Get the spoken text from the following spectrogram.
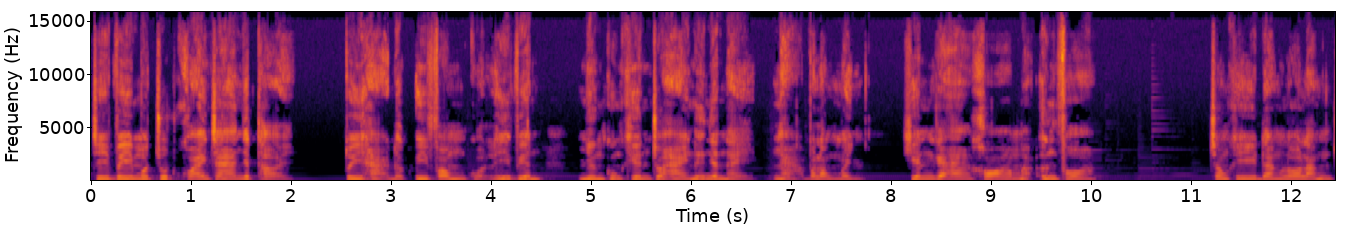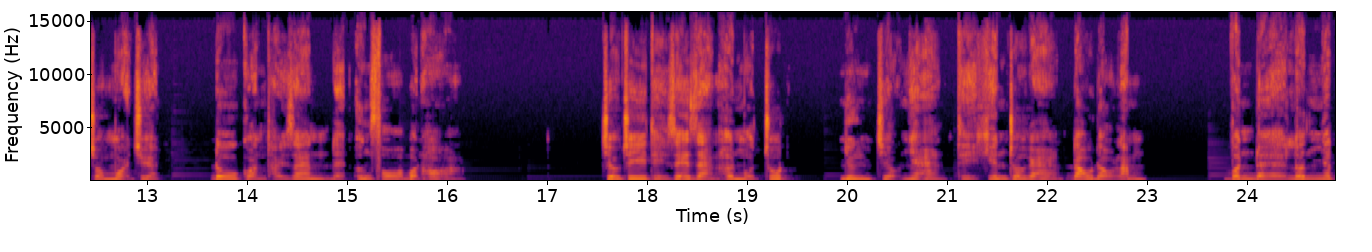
chỉ vì một chút khoái trá nhất thời. Tuy hạ được uy phong của Lý Viên, nhưng cũng khiến cho hai nữ nhân này ngả vào lòng mình, khiến gã khó mà ứng phó. Trong khi đang lo lắng cho mọi chuyện, đâu còn thời gian để ứng phó bọn họ. Triệu Chi thì dễ dàng hơn một chút, nhưng Triệu Nhã thì khiến cho gã đau đầu lắm. Vấn đề lớn nhất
